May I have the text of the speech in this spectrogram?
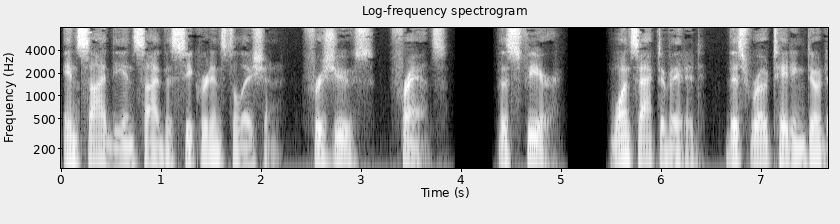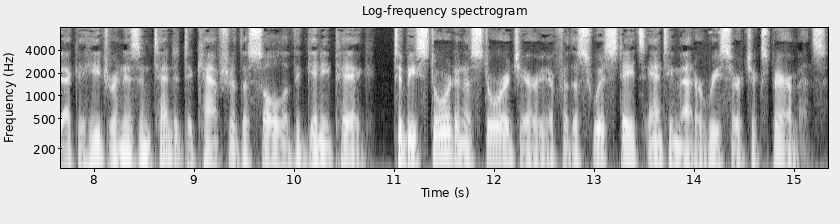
inside the inside the secret installation, Fréjus, France. The sphere. Once activated, this rotating dodecahedron is intended to capture the soul of the guinea pig, to be stored in a storage area for the Swiss state's antimatter research experiments.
